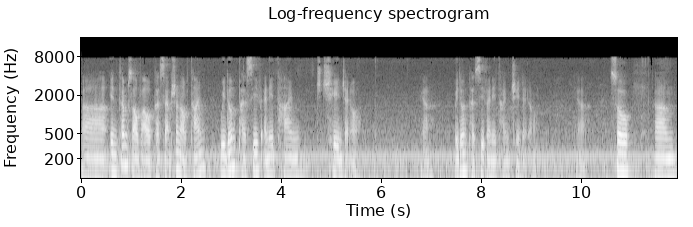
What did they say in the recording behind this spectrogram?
uh, in terms of our perception of time, we don't perceive any time change at all. Yeah, we don't perceive any time change at all. Yeah, so um,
